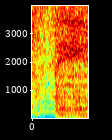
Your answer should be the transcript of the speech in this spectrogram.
sim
